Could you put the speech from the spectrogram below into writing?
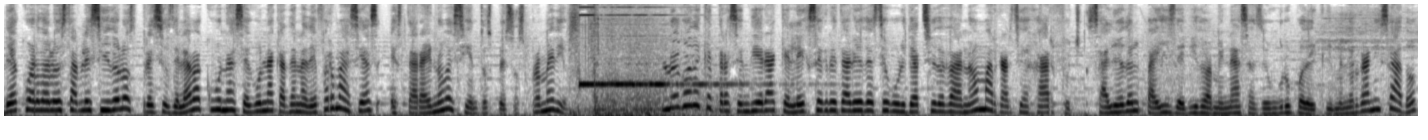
De acuerdo a lo establecido, los precios de la vacuna, según la cadena de farmacias, estará en 900 pesos promedio. Luego de que trascendiera que el ex secretario de Seguridad Ciudadana, Omar García Harfuch, salió del país debido a amenazas de un grupo de crimen organizado,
